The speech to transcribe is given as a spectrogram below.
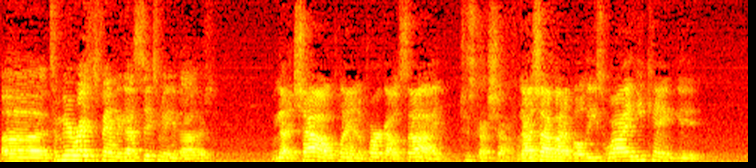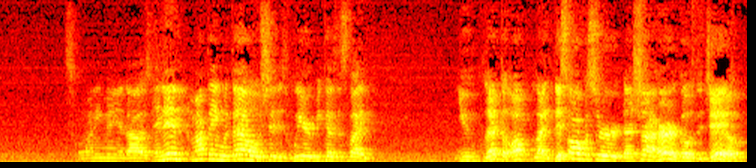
uh Tamir Rice's family got six million dollars. We got a child playing in the park outside. Just got shot. For Got shot by the police. Why he can't get twenty million dollars? And then my thing with that whole shit is weird because it's like you let the off like this officer that shot her goes to jail,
